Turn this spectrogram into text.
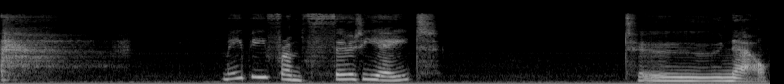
maybe from thirty-eight to now.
